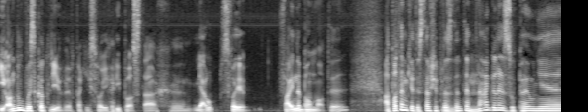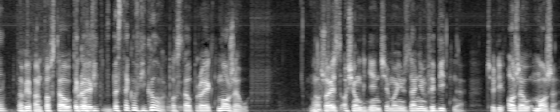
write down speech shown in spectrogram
I on był błyskotliwy w takich swoich ripostach. Miał swoje fajne bomoty. A potem, kiedy stał się prezydentem, nagle zupełnie No wie pan, powstał tego, projekt, bez tego wigoru. powstał projekt Morzeł. No Morzeł. to jest osiągnięcie moim zdaniem wybitne, czyli orzeł morze,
